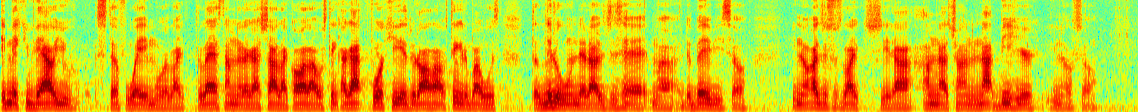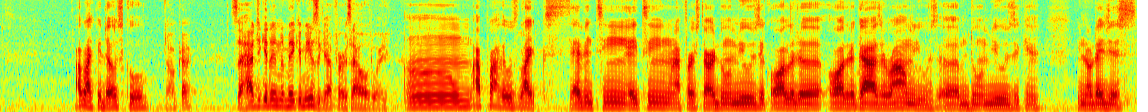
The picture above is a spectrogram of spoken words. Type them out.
it make you value stuff way more. Like the last time that I got shot, like all I was thinking, I got four kids, but all I was thinking about was the little one that I just had, my the baby. So, you know, I just was like, shit, I I'm not trying to not be here. You know, so I like it though. It's cool. Okay. So how'd you get into making music at first? How old were you? Um, I probably was like 17, 18 when I first started doing music. All of the all of the guys around me was um, doing music, and you know they just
